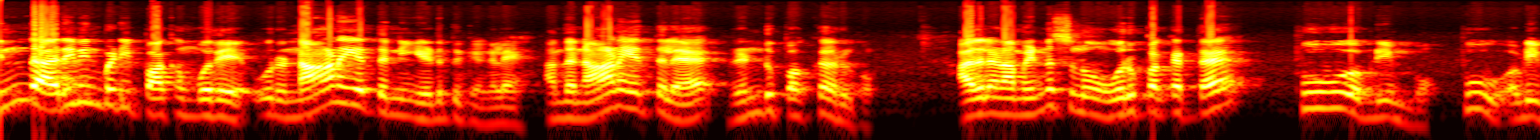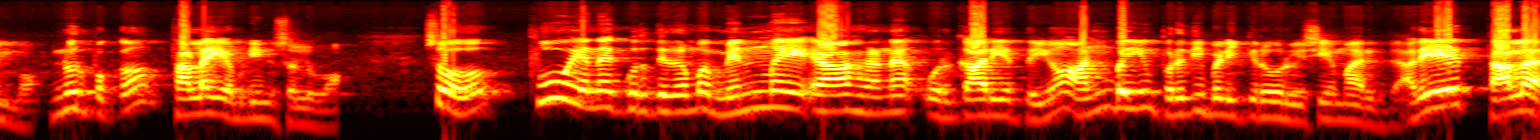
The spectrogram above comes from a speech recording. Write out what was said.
இந்த அறிவின்படி பார்க்கும்போதே ஒரு நாணயத்தை நீங்க எடுத்துக்கங்களேன். அந்த நாணயத்துல ரெண்டு பக்கம் இருக்கும். அதுல நம்ம என்ன சொல்லுவோம்? ஒரு பக்கத்தை பூ அப்படிம்போம் பூ அப்படிம்போம். இன்னொரு பக்கம் தலை அப்படின்னு சொல்லுவோம். ஸோ பூ என்ன குறித்து ரொம்ப மென்மையான ஒரு காரியத்தையும் அன்பையும் பிரதிபலிக்கிற ஒரு விஷயமா இருக்குது. அதே தலை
